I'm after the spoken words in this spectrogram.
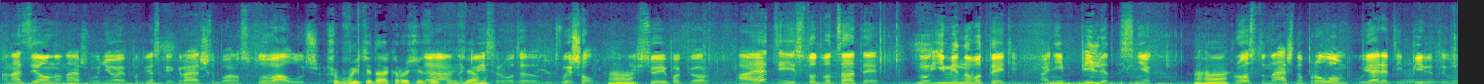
Она сделана, знаешь, у нее подвеска играет, чтобы он всплывал лучше. Чтобы выйти, да, короче, из да, этой на ямы. глиссер вот этот вот вышел, Ага. и все, и попер. А эти 120 ну именно вот эти, они пилят снег. Ага. Просто, знаешь, на пролом хуярят и пилят его.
